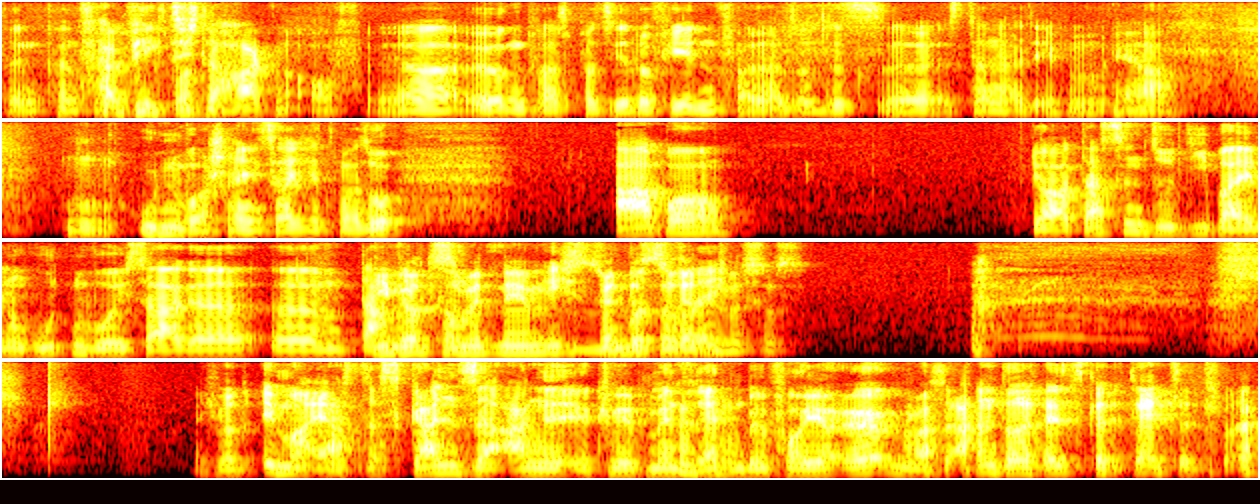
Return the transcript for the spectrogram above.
dann kannst Da halt biegt sich der Haken auf. Ja, irgendwas passiert auf jeden Fall. Also das äh, ist dann halt eben eher hm, unwahrscheinlich, sage ich jetzt mal so. Aber ja, das sind so die beiden Routen, wo ich sage, ähm, damit würdest du mitnehmen, wenn du es retten müsstest? Ich würde immer erst das ganze Angel-Equipment retten, bevor hier irgendwas anderes gerettet wird.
